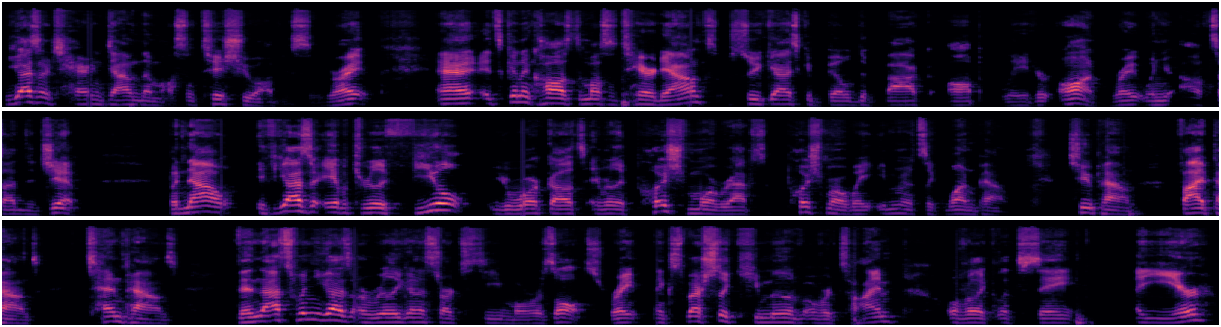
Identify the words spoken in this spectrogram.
you guys are tearing down the muscle tissue, obviously, right? And it's going to cause the muscle tear down so you guys can build it back up later on, right? When you're outside the gym. But now, if you guys are able to really feel your workouts and really push more reps, push more weight, even if it's like one pound, two pound, five pounds, 10 pounds, then that's when you guys are really going to start to see more results, right? Especially cumulative over time, over like, let's say a year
